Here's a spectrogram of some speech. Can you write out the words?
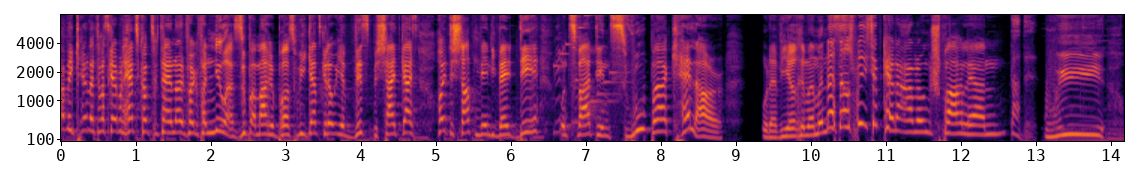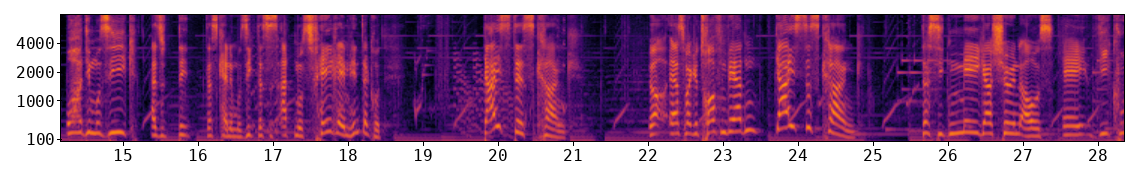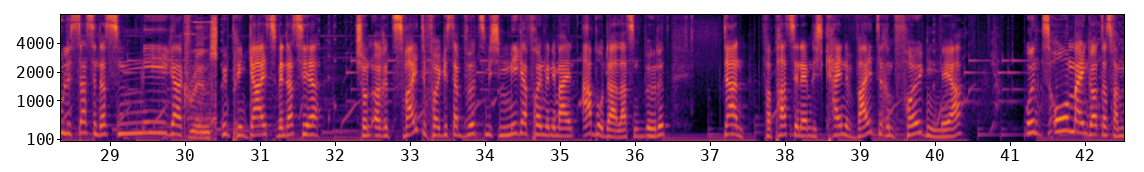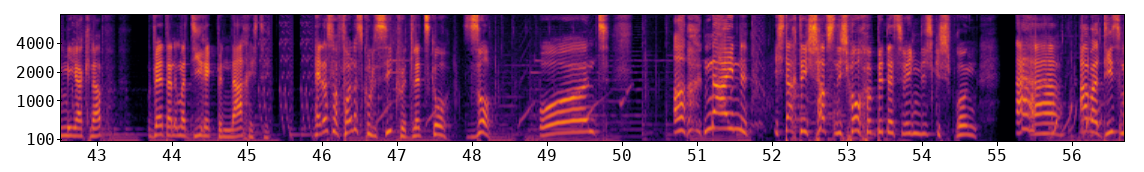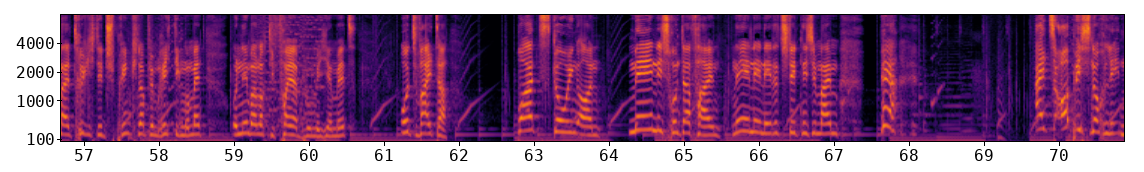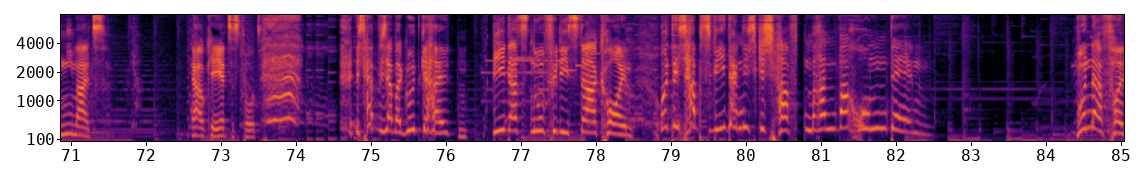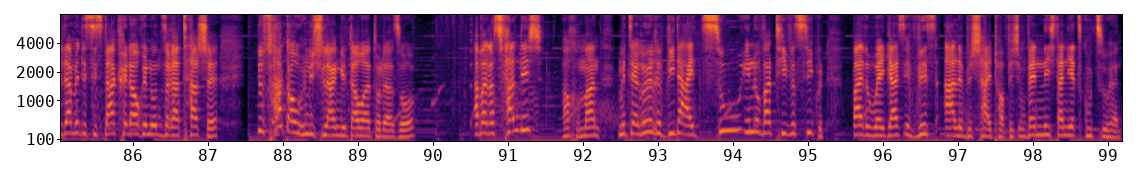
damit, Leute, was geht und herzlich willkommen zurück zu einer neuen Folge von Newer Super Mario Bros. Wii. Ganz genau, ihr wisst Bescheid, Guys. Heute starten wir in die Welt D und zwar den Swooper Keller. Oder wie auch immer man das ausspricht, ich habe keine Ahnung. Sprachen lernen. Bubble. Ui. Oh, die Musik. Also, die, das ist keine Musik, das ist Atmosphäre im Hintergrund. Geisteskrank. Ja, erstmal getroffen werden. Geisteskrank. Das sieht mega schön aus. Ey, wie cool ist das denn? Das ist mega cringe. Übrigens, Guys, wenn das hier schon eure zweite Folge ist, dann würde es mich mega freuen, wenn ihr mal ein Abo da lassen würdet. Dann verpasst ihr nämlich keine weiteren Folgen mehr. Und, oh mein Gott, das war mega knapp. Und werdet dann immer direkt benachrichtigt. Hey, das war voll das coole Secret. Let's go. So. Und... Oh, nein! Ich dachte, ich schaff's nicht hoch und bin deswegen nicht gesprungen. Ah, aber diesmal drücke ich den Springknopf im richtigen Moment und nehme auch noch die Feuerblume hier mit. Und weiter. What's going on? Nee, nicht runterfallen. Nee, nee, nee, das steht nicht in meinem... Wer? Als ob ich noch le... Niemals. Ja, okay, jetzt ist tot. ich habe mich aber gut gehalten. Wie das nur für die Starcoin. Und ich hab's wieder nicht geschafft, Mann. Warum denn? Wundervoll, damit ist die Starcoin auch in unserer Tasche. Das hat auch nicht lang gedauert oder so. Aber das fand ich, ach Mann, mit der Röhre wieder ein zu innovatives Secret. By the way, guys, ihr wisst alle Bescheid, hoffe ich. Und wenn nicht, dann jetzt gut zuhören.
